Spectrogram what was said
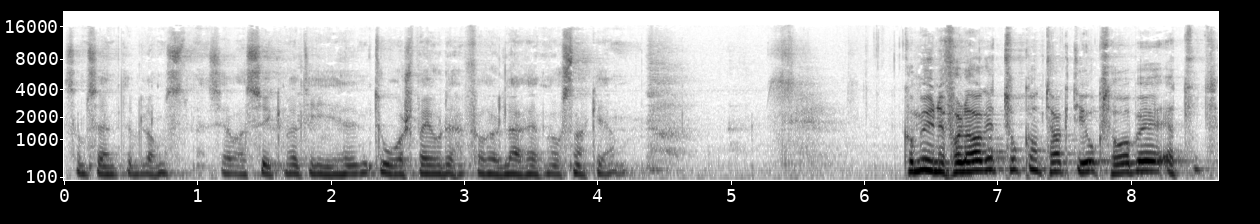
som sendte blomst mens jeg var sykemeldt i en toårsperiode for å lære meg å snakke igjen. Kommuneforlaget tok kontakt i oktober et, et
